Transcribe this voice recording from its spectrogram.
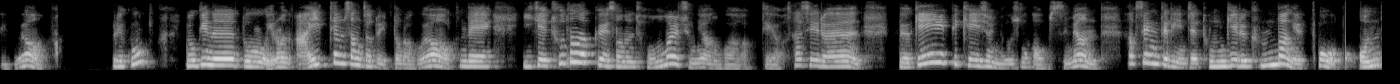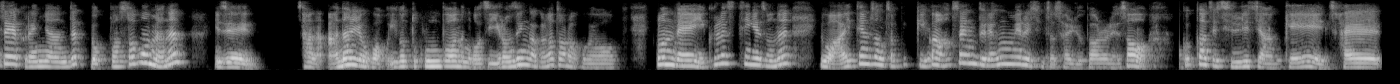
되고요. 그리고 여기는 또 이런 아이템 상자도 있더라고요. 근데 이게 초등학교에서는 정말 중요한 것 같아요. 사실은 그 게이미피케이션 요소가 없으면 학생들이 이제 동기를 금방 잃고 언제 그랬냐는 듯 몇 번 써보면은 이제 잘 안 하려고 하고 이것도 공부하는 거지 이런 생각을 하더라고요. 그런데 이 클래스팅에서는 이 아이템 상자 뽑기가 학생들의 흥미를 진짜 잘 유발을 해서 끝까지 질리지 않게 잘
